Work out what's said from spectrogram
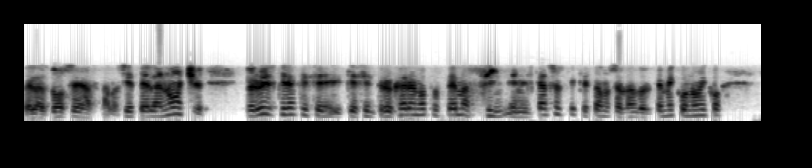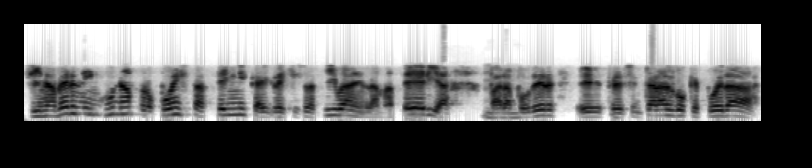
de las 12 hasta las 7 de la noche. Pero ellos querían que se, que se introdujeran otros temas, sin, en el caso este que estamos hablando, el tema económico, sin haber ninguna propuesta técnica y legislativa en la materia para poder eh, presentar algo que pueda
